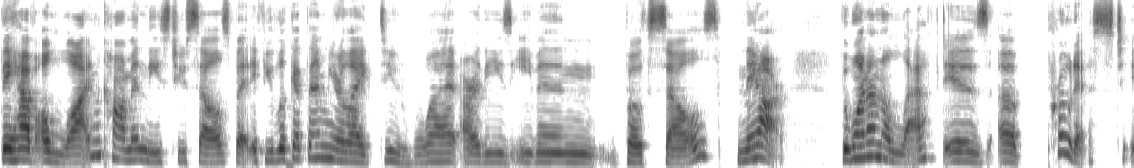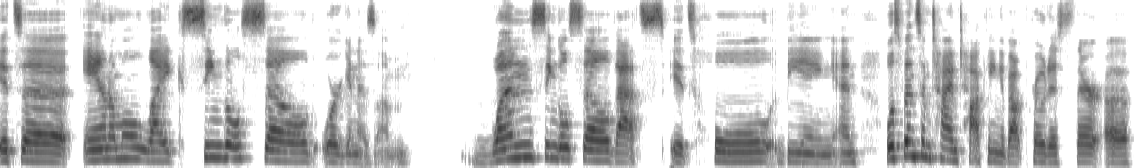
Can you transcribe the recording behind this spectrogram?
They have a lot in common, these two cells, but if you look at them, you're like, dude, what are these even both cells? And they are. The one on the left is a protist. It's a animal-like single-celled organism one single cell, that's its whole being. And we'll spend some time talking about protists. They're a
